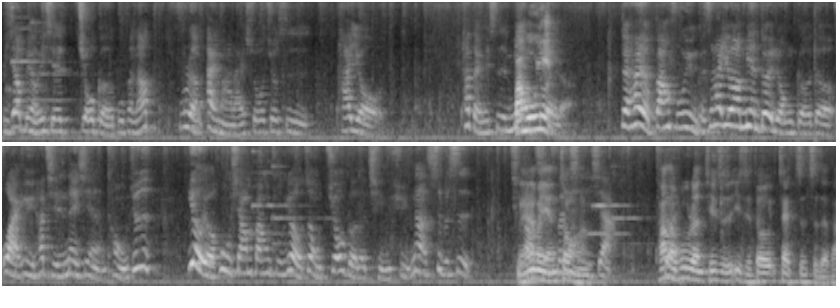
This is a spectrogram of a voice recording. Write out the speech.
比较没有一些纠葛的部分，然后。夫人艾玛来说，就是他有，他等于是面对了，对他有帮夫运，可是他又要面对荣格的外遇，他其实内心很痛，就是又有互相帮助，又有这种纠葛的情绪，那是不是？没那么严重啊。他的夫人其实一直都在支持着他，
